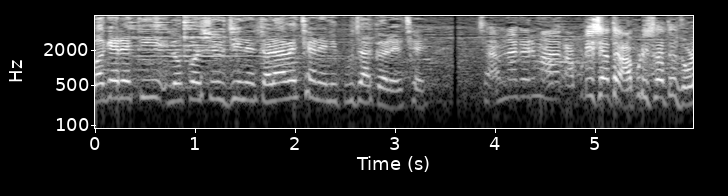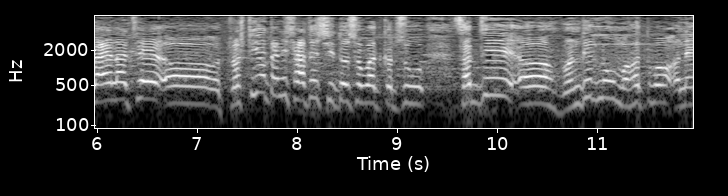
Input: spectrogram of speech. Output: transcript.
વગેરેથી લોકો શિવજીને ચડાવે છે અને એની પૂજા કરે છે. જામનગરમાં આપણી સાથે આપણી સાથે જોડાયેલા છે ટ્રસ્ટીઓ તેની સાથે સીધો સંવાદ કરશું. સબજી મંદિરનું મહત્વ અને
